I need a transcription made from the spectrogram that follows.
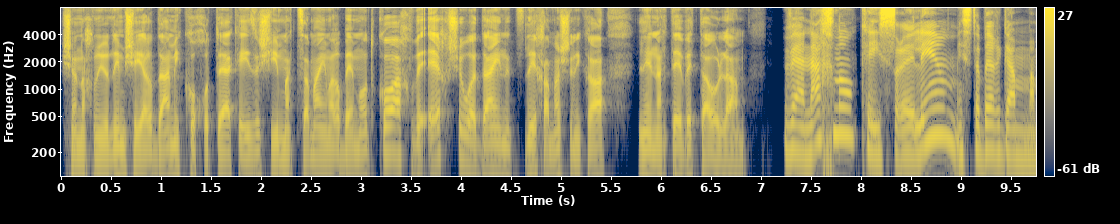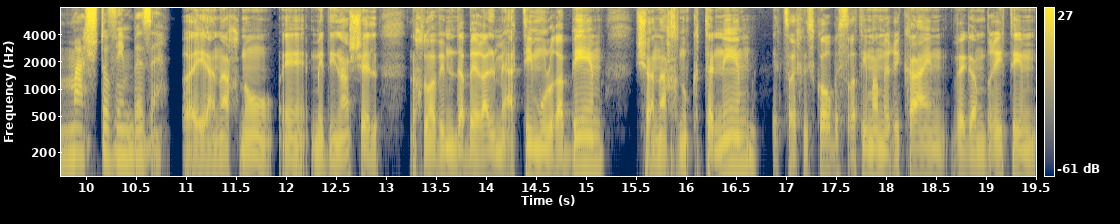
שאנחנו יודעים שירדה מכוחותיה כאיזושהי מעצמה עם הרבה מאוד כוח, ואיכשהו עדיין הצליחה, מה שנקרא, לנתב את העולם. ואנחנו, כישראלים, מסתבר גם ממש טובים בזה. הרי אנחנו אה, מדינה של, אנחנו אוהבים לדבר על מעטים מול רבים, שאנחנו קטנים, צריך לזכור בסרטים אמריקאים וגם בריטים,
